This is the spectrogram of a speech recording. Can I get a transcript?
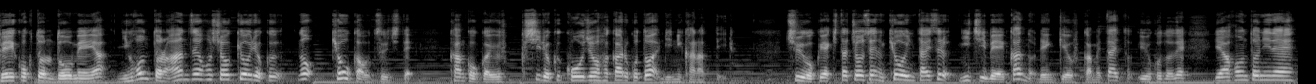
米国との同盟や日本との安全保障協力の強化を通じて、韓国が抑止力向上を図ることは理にかなっている。中国や北朝鮮の脅威に対する日米韓の連携を深めたいということで、いや、本当にね、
